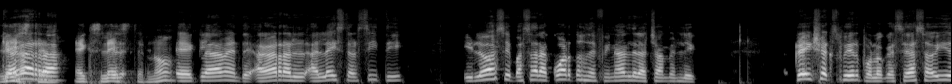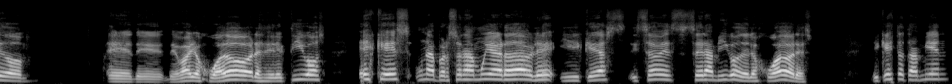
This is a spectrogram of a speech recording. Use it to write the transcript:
que agarra. Ex Leicester, ¿no? Eh, claramente, agarra al, Leicester City y lo hace pasar a cuartos de final de la Champions League. Craig Shakespeare, por lo que se ha sabido eh, de, varios jugadores, directivos, es que es una persona muy agradable y que sabe ser amigo de los jugadores. Y que esto también,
